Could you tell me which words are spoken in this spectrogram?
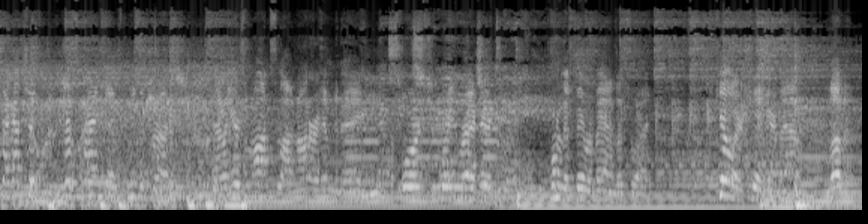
Check out Chris Rankin's Music Crush. And here's some Onslaught in honor of him today. The fourth great record. One of his favorite bands, that's why. Killer shit here, man. Love it.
